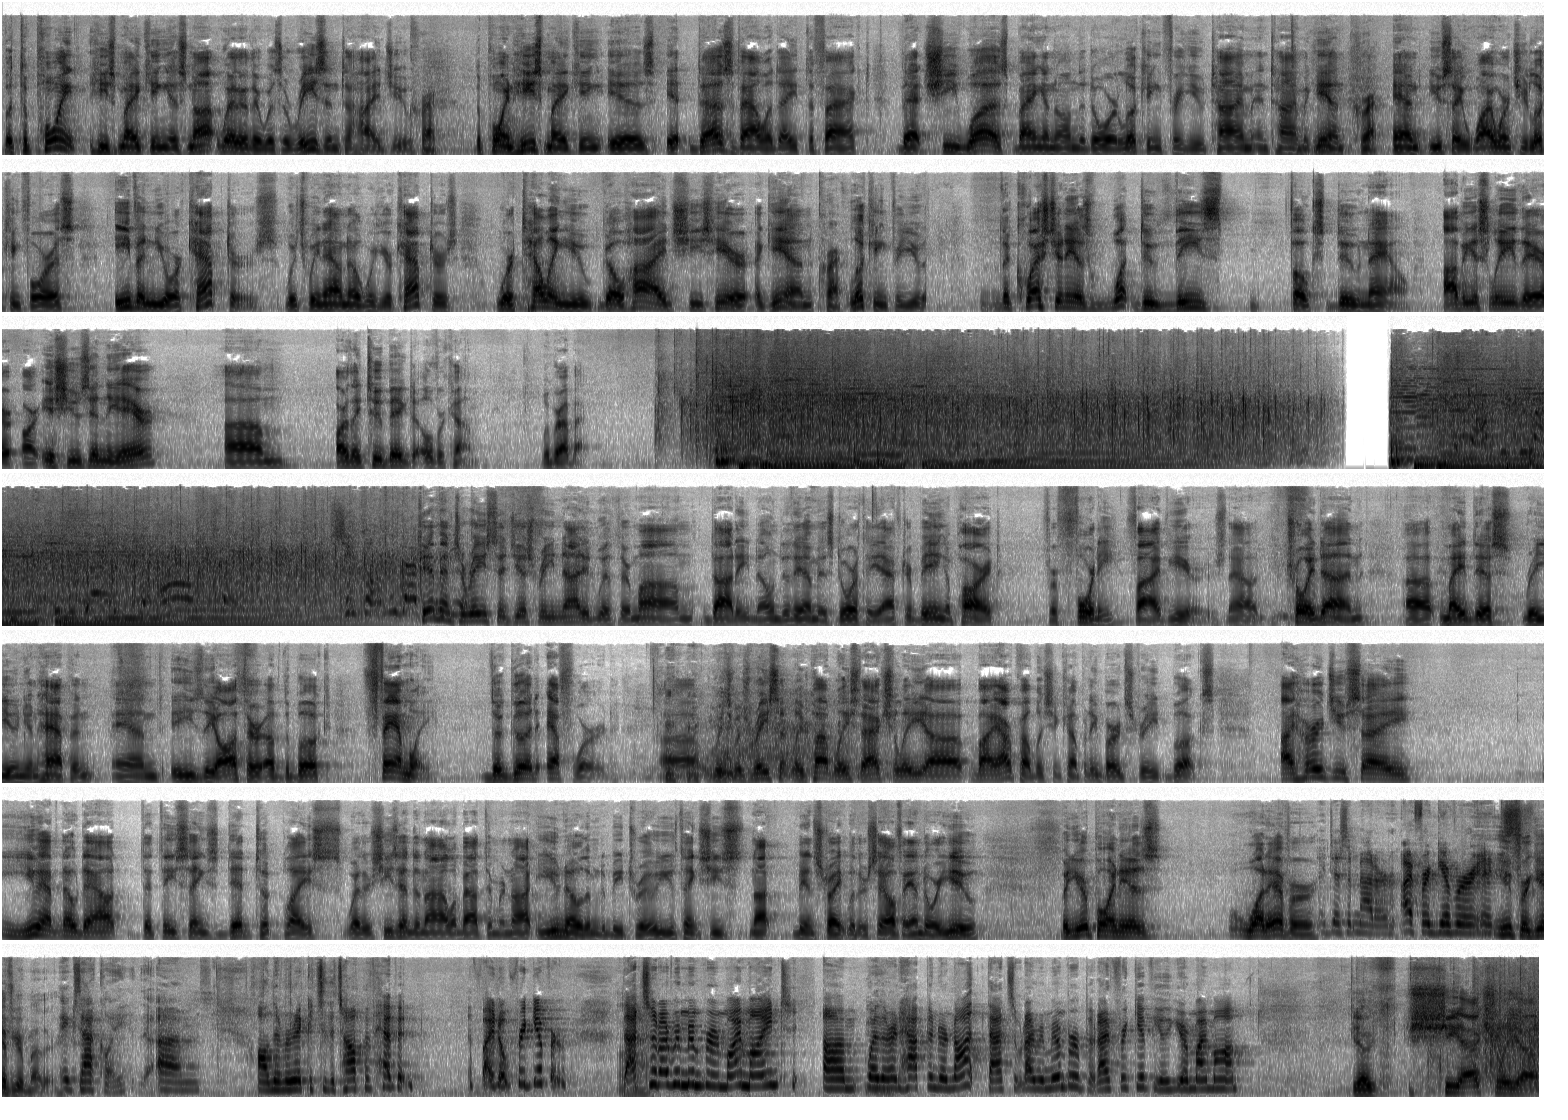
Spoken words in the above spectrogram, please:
But the point he's making is not whether there was a reason to hide you. Correct. The point he's making is it does validate the fact that she was banging on the door looking for you time and time again. Correct. And you say, why weren't you looking for us? Even your captors, which we now know were your captors, were telling you, go hide, she's here again, Correct. looking for you. The question is, what do these folks do now? Obviously, there are issues in the air. Um, are they too big to overcome? We'll be right back. Tim and. Teresa just reunited with their mom, Dottie, known to them as Dorothy, after being apart for 45 years. Now, Troy Dunn uh, made this reunion happen, and he's the author of the book Family, the Good F Word. Uh, which was recently published, actually, uh, by our publishing company, Bird Street Books. I heard you say you have no doubt that these things did took place, whether she's in denial about them or not. You know them to be true. You think she's not being straight with herself and or you. But your point is, whatever, It doesn't matter. I forgive her. It's, you forgive your mother. Exactly. Um, I'll never make it to the top of heaven if I don't forgive her. That's what I remember in my mind. Um, whether it happened or not, that's what I remember. But I forgive you. You're my mom. You know, she actually. Um,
